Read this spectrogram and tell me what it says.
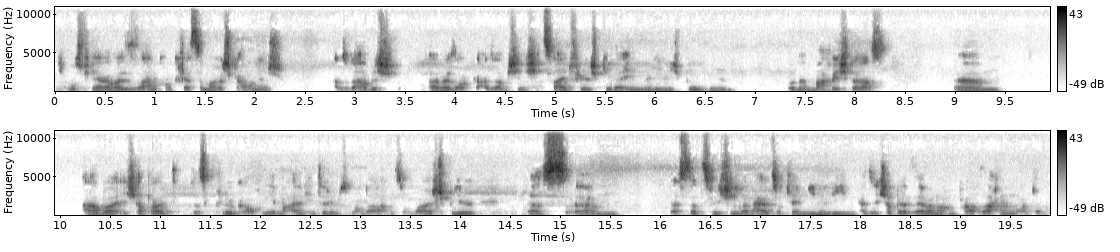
ich muss fairerweise sagen, Kongresse mache ich gar nicht. Also da habe ich teilweise auch, also habe ich nicht die Zeit für. Ich gehe dahin, wenn die nicht buchen, so dann mache ich das. Ähm, aber ich habe halt das Glück, auch neben allen Interimsmandaten zum Beispiel, dass, ähm, dass dazwischen dann halt so Termine liegen. Also ich habe ja selber noch ein paar Sachen und dann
